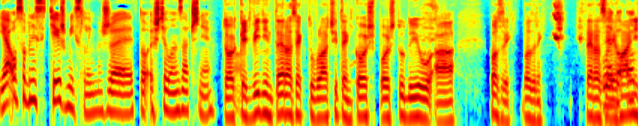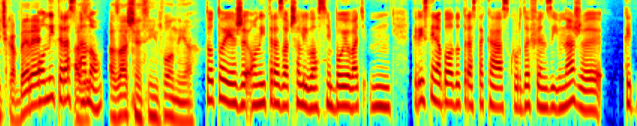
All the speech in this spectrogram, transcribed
Ja osobne si tiež myslím, že to ešte len začne. To keď vidím teraz, jak tu vláči ten koš po štúdiu a pozri, pozri. Teraz je Lebo on- Hanička bere oni teraz, a, áno. a začne symfónia. Toto je, že oni teraz začali vlastne bojovať. Mm, Kristína bola doteraz taká skôr defenzívna, že keď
